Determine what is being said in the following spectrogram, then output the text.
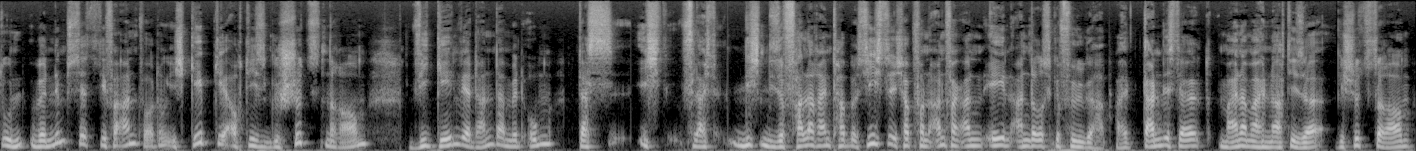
du übernimmst jetzt die Verantwortung, ich gebe dir auch diesen geschützten Raum, wie gehen wir dann damit um, dass ich vielleicht nicht in diese Falle reintappe. Siehst du, ich habe von Anfang an eh ein anderes Gefühl gehabt, weil dann ist der meiner Meinung nach dieser geschützte Raum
